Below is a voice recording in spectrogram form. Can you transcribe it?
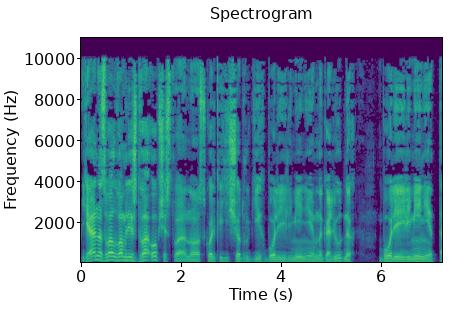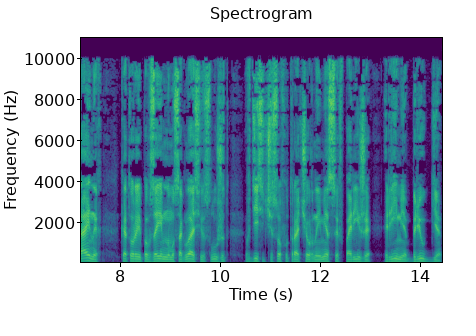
Я назвал вам лишь два общества, но сколько еще других, более или менее многолюдных, более или менее тайных, которые по взаимному согласию служат в 10 часов утра черные мессы в Париже, Риме, Брюгге,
